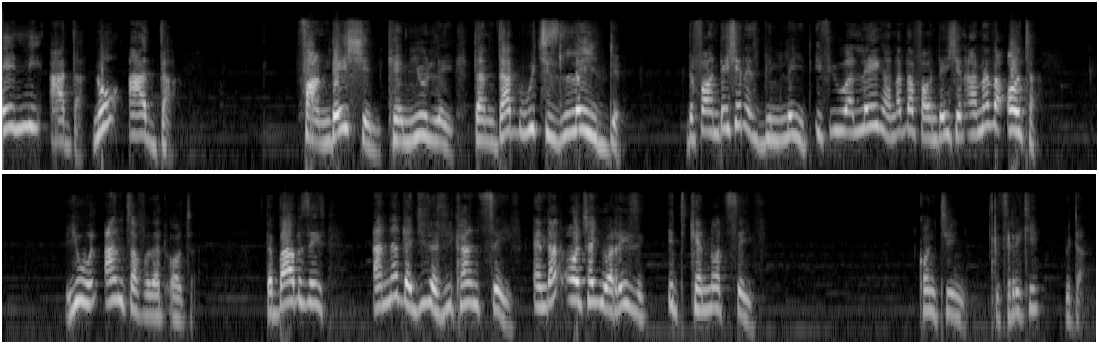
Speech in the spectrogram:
any other, no other foundation can you lay than that which is laid. The foundation has been laid. If you are laying another foundation, another altar, you will answer for that altar. The Bible says, another Jesus you can't save. And that altar you are raising, it cannot save. Continue. It's Ricky. Peter.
